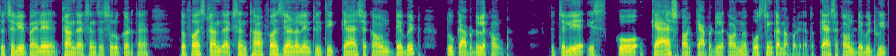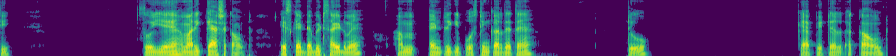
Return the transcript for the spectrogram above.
तो चलिए पहले ट्रांजैक्शन से शुरू करते हैं। तो फ़र्स्ट ट्रांजैक्शन था फ़र्स्ट जर्नल एंट्री थी cash account debit to capital account तो चलिए इसको कैश और कैपिटल अकाउंट में पोस्टिंग करना पड़ेगा। तो कैश अकाउंट डेबिट हुई थी। तो ये है हमारी कैश अकाउंट इसके डेबिट साइड में हम एंट्री की पोस्टिंग कर देते हैं टू कैपिटल अकाउंट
